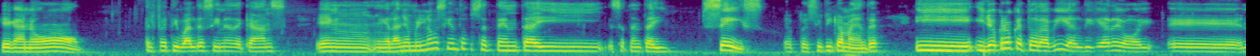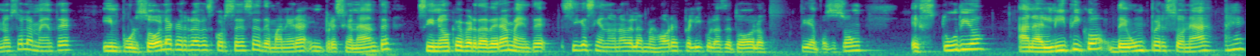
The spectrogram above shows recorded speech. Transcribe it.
que ganó el Festival de Cine de Cannes en, el año 1976 específicamente. Y, y yo creo que todavía el día de hoy eh, no solamente impulsó la carrera de Scorsese de manera impresionante, sino que verdaderamente sigue siendo una de las mejores películas de todos los tiempos. Es un estudio analítico de un personaje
